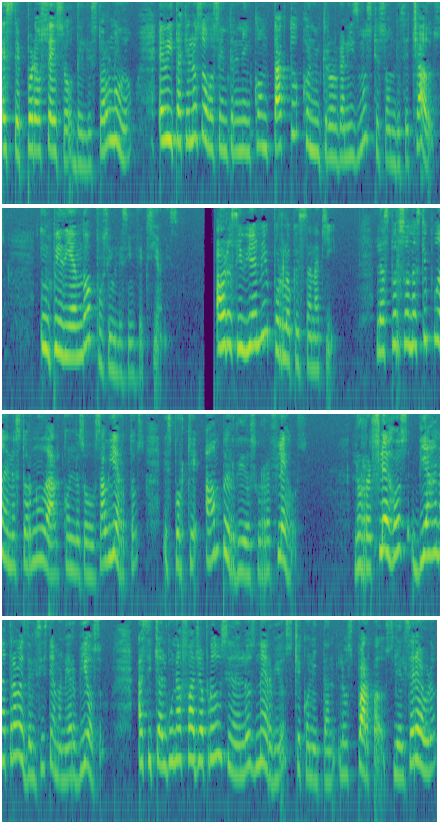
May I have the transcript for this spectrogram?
este proceso del estornudo evita que los ojos entren en contacto con microorganismos que son desechados, impidiendo posibles infecciones. Ahora sí viene por lo que están aquí. Las personas que pueden estornudar con los ojos abiertos es porque han perdido sus reflejos. Los reflejos viajan a través del sistema nervioso, así que alguna falla producida en los nervios que conectan los párpados y el cerebro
